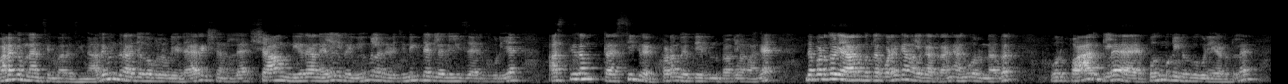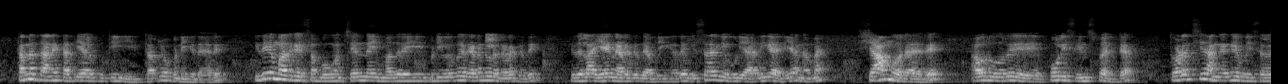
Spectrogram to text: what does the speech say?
வணக்கம் நான் சிம்பாரசிங்க அரவிந்த் ராஜகோபாலுடைய டைரக்ஷனில் ஷாம் நீரா நிழல் ரவி இவங்களை நடிச்சு இன்னைக்கு தேட்டில் ரிலீஸ் ஆயிருக்கக்கூடிய அஸ்திரம் த சீக்ரெட் படம் எப்படி இருக்குன்னு பார்க்கலாம் வாங்க. இந்த படத்தோடைய ஆரம்பத்தில் கொடைக்கானல் காட்டுறாங்க. அங்கே ஒரு நபர் ஒரு பார்க்கில் பொதுமக்கள் இருக்கக்கூடிய இடத்துல தன்னைத்தானே கத்தியால் குத்தி தற்கொலை பண்ணிக்கிறாரு. இதே மாதிரி சம்பவம் சென்னை மதுரை இப்படி வெவ்வேறு இடங்களில் நடக்குது. இதெல்லாம் ஏன் நடக்குது அப்படிங்கிறத விசாரிக்கக்கூடிய அதிகாரியாக நம்ம ஷாம் வர்றாரு. அவர் ஒரு போலீஸ் இன்ஸ்பெக்டர். தொடர்ச்சி அங்கங்கே இப்படி சில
